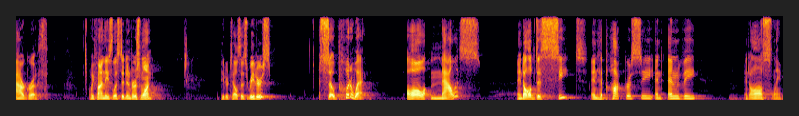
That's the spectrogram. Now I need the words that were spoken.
our growth. We find these listed in verse 1. Peter tells his readers So put away all malice and all deceit and hypocrisy and envy and all slander.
